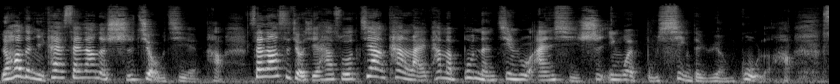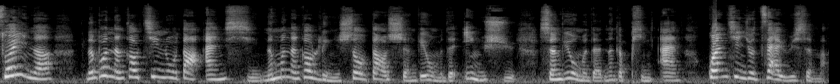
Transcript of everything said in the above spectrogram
然后呢，你看三章的十九节，好，三章十九节他说，这样看来，他们不能进入安息，是因为不信的缘故了。哈，所以呢，能不能够进入到安息，能不能够领受到神给我们的应许，神给我们的那个平安，关键就在于什么？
